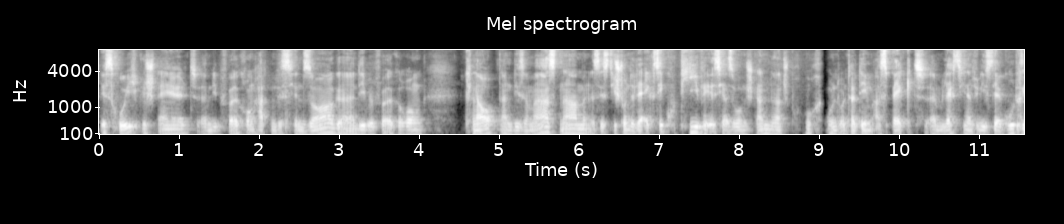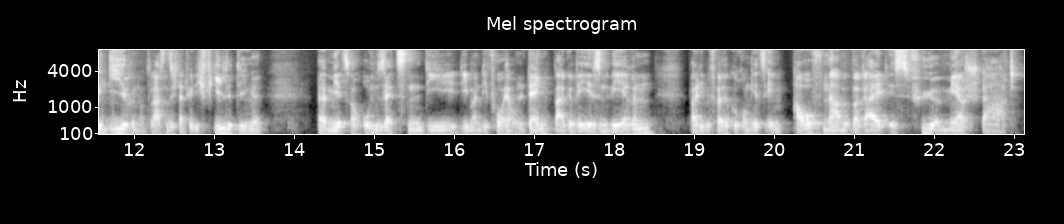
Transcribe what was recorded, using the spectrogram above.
ist ruhig gestellt, ähm, die Bevölkerung hat ein bisschen Sorge, die Bevölkerung glaubt an diese Maßnahmen. Es ist die Stunde der Exekutive, ist ja so ein Standardspruch. Und unter dem Aspekt ähm, lässt sich natürlich sehr gut regieren und lassen sich natürlich viele Dinge ähm, jetzt auch umsetzen, die, die man, die vorher undenkbar gewesen wären, weil die Bevölkerung jetzt eben aufnahmebereit ist für mehr Staat.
